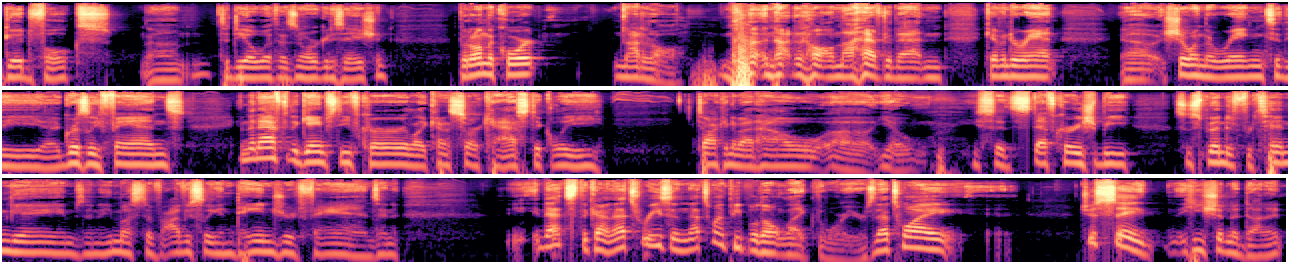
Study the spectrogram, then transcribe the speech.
good folks um, to deal with as an organization. But on the court, not at all. not at all. Not after that. And Kevin Durant uh, showing the ring to the uh, Grizzly fans and then after the game, Steve Kerr, like kind of sarcastically talking about how, uh, you know, he said Steph Curry should be suspended for 10 games and he must have obviously endangered fans. And that's the kind, that's reason, that's why people don't like the Warriors. That's why just say he shouldn't have done it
